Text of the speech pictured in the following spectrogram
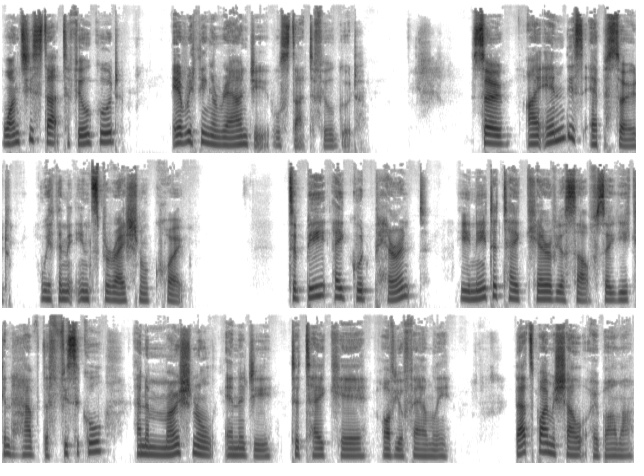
Once you start to feel good, everything around you will start to feel good. So I end this episode with an inspirational quote. To be a good parent, you need to take care of yourself so you can have the physical and emotional energy to take care of your family. That's by Michelle Obama.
